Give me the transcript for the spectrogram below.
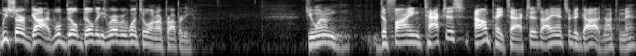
we serve God. We'll build buildings wherever we want to on our property. Do you want them defying taxes? I don't pay taxes. I answer to God, not to man.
